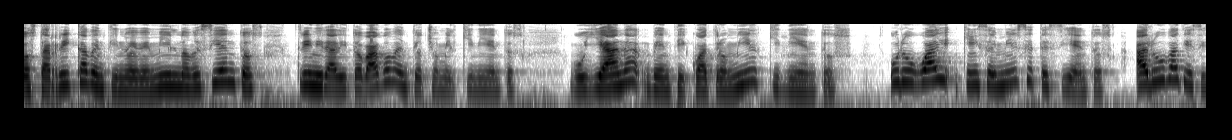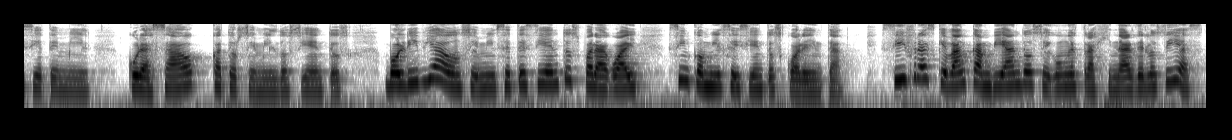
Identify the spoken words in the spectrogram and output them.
Costa Rica 29 mil 900, Trinidad y Tobago 28 mil 500, Guyana 24 mil 500, Uruguay 15 mil 700, Aruba 17 mil, Curazao 14.200, Bolivia 11.700, Paraguay 5.640. Cifras que van cambiando según el trajinar de los días.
